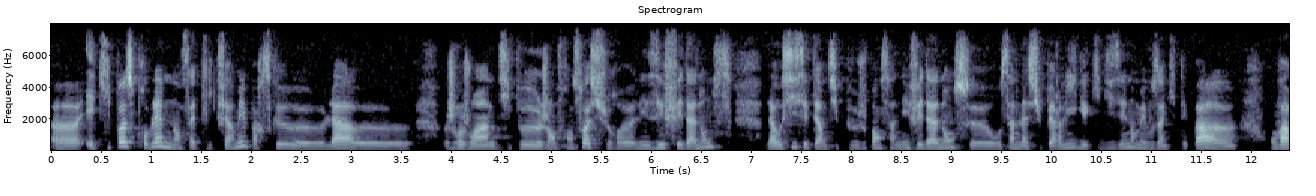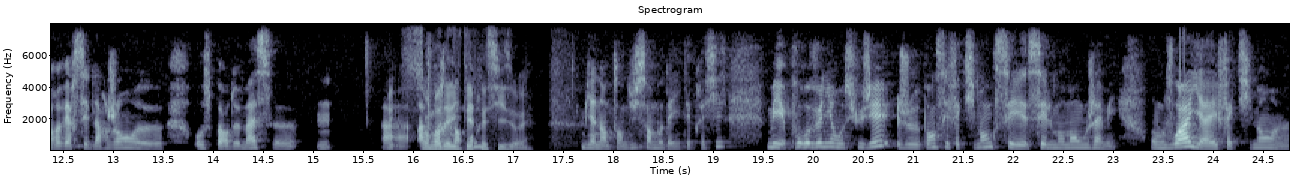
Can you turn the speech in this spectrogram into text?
mmh. et qui posent problème dans cette ligue fermée parce que là, je rejoins un petit peu Jean-François sur les effets d'annonce. Là aussi, c'était un petit peu, je pense, un effet d'annonce au sein de la Super League qui disait non mais vous inquiétez pas, on va reverser de l'argent au sport de masse. Euh, hmm, sans modalité précise, ouais. Bien entendu, sans modalité précise. Mais pour revenir au sujet, je pense effectivement que c'est le moment ou jamais. On le voit, il y a effectivement euh,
